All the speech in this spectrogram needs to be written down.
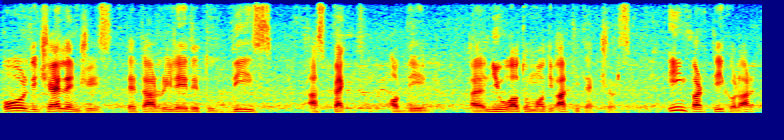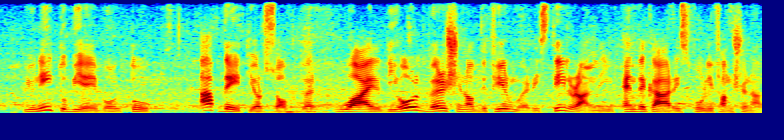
all the challenges that are related to this aspect of the uh, new automotive architectures. In particular, you need to be able to update your software while the old version of the firmware is still running and the car is fully functional.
